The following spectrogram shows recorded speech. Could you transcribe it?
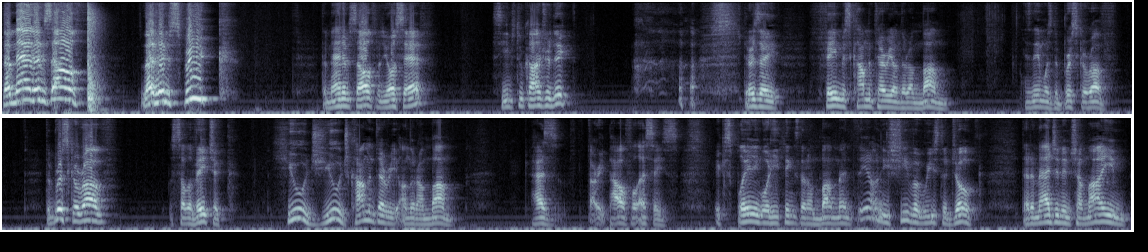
The man himself, let him speak. The man himself, Yosef, seems to contradict. There's a famous commentary on the Rambam. His name was the Brisker Rav. The Brisker Rav, Soloveitchik, huge, huge commentary on the Rambam, has very powerful essays explaining what he thinks the Rambam meant. You know, in Yeshiva, we used to joke that imagine in Shamayim,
